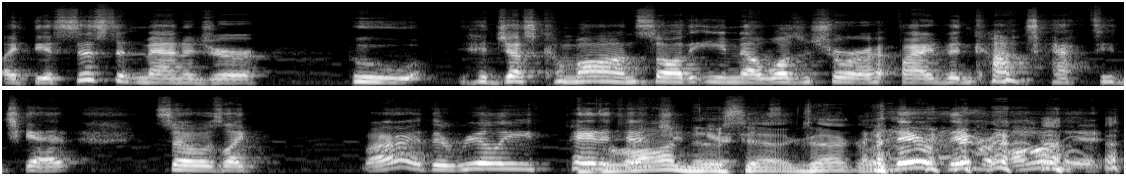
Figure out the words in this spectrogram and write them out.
like the assistant manager who had just come on, saw the email, wasn't sure if I had been contacted yet. So it was like, all right, they're really paying They're attention. on this, yeah, exactly. They're they were on it.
